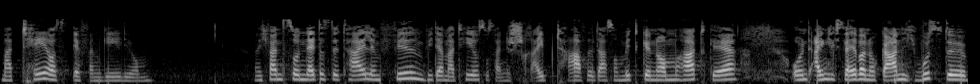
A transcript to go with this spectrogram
Matthäusevangelium. Und ich fand es so ein nettes Detail im Film, wie der Matthäus so seine Schreibtafel da so mitgenommen hat, gell? Und eigentlich selber noch gar nicht wusste,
